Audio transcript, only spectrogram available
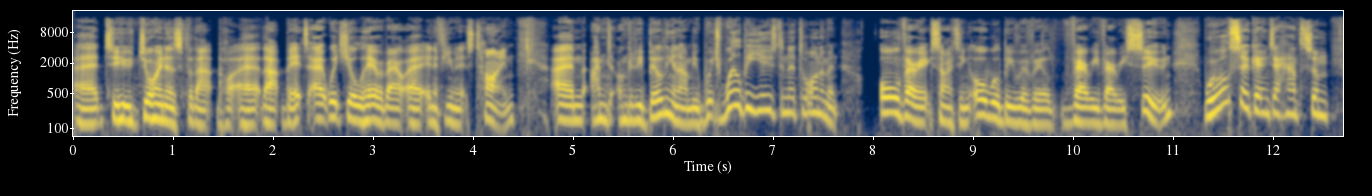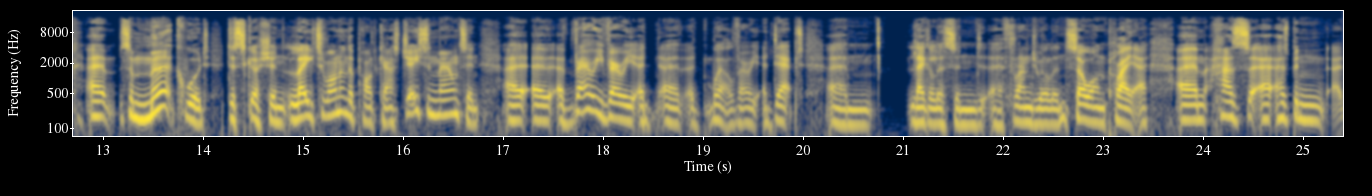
uh, to join us for that uh, that bit, uh, which you'll hear about uh, in a few minutes' time. Um, I'm, I'm going to be building an army which will be used in a tournament all very exciting. All will be revealed very, very soon. We're also going to have some uh, some Mirkwood discussion later on in the podcast. Jason Mountain, uh, a, a, very, very uh, uh well, very adept. Um, Legolas and uh, Thranduil and so on player um, has uh, has been uh,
